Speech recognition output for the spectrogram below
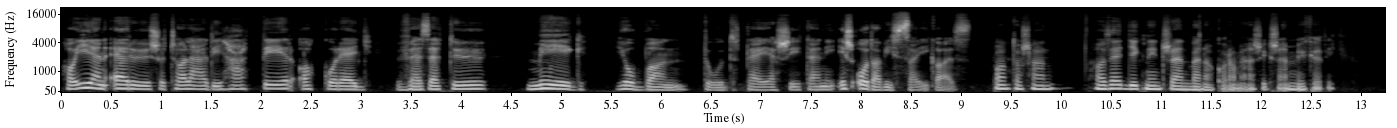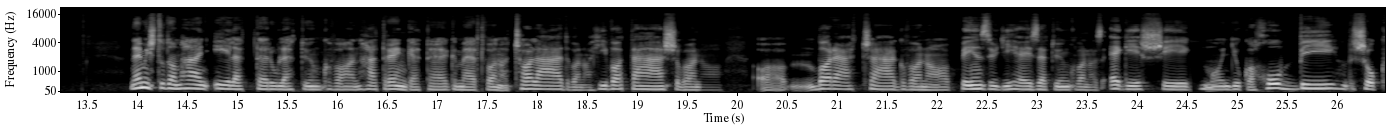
Ha ilyen erős a családi háttér, akkor egy vezető még jobban tud teljesíteni, és oda-vissza igaz. Pontosan. Ha az egyik nincs rendben, akkor a másik sem működik. Nem is tudom, hány életterületünk van, hát rengeteg, mert van a család, van a hivatás, van a, a barátság, van a pénzügyi helyzetünk, van az egészség, mondjuk a hobbi, sok,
